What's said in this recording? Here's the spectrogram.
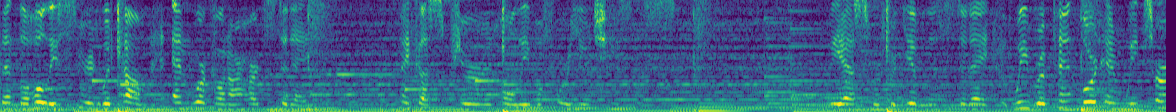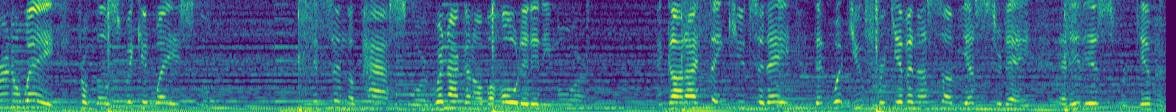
that the Holy Spirit would come and work on our hearts today. Make us pure and holy before you, Jesus. We ask for forgiveness today. We repent, Lord, and we turn away from those wicked ways, Lord. It's in the past, Lord. We're not going to behold it anymore. And God, I thank you today that what you've forgiven us of yesterday, that it is forgiven.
